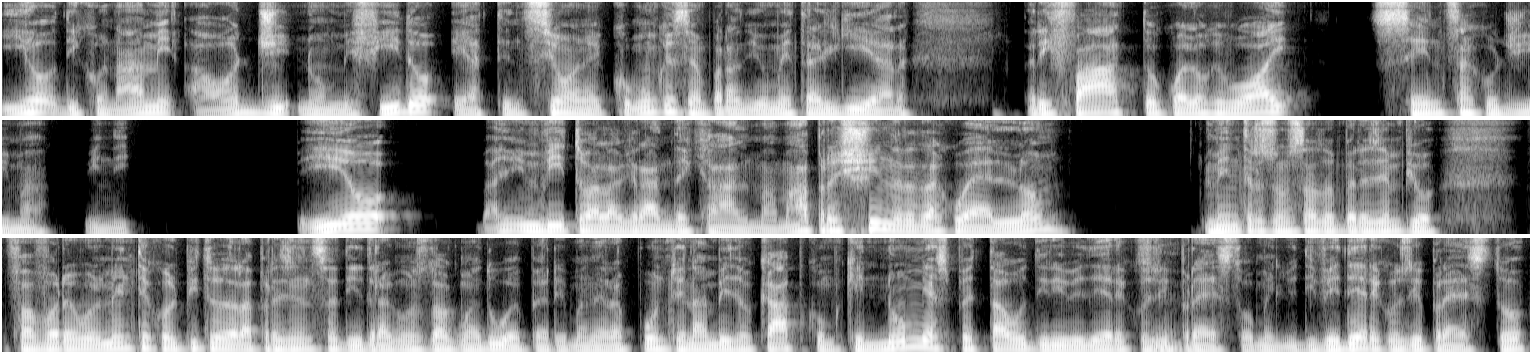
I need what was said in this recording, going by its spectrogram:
Io di Konami a oggi non mi fido e attenzione, comunque stiamo parlando di un Metal Gear rifatto, quello che vuoi, senza Kojima. Quindi io invito alla grande calma, ma a prescindere da quello, mentre sono stato per esempio favorevolmente colpito dalla presenza di Dragon's Dogma 2 per rimanere appunto in ambito Capcom che non mi aspettavo di rivedere così sì. presto, o meglio di vedere così presto,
